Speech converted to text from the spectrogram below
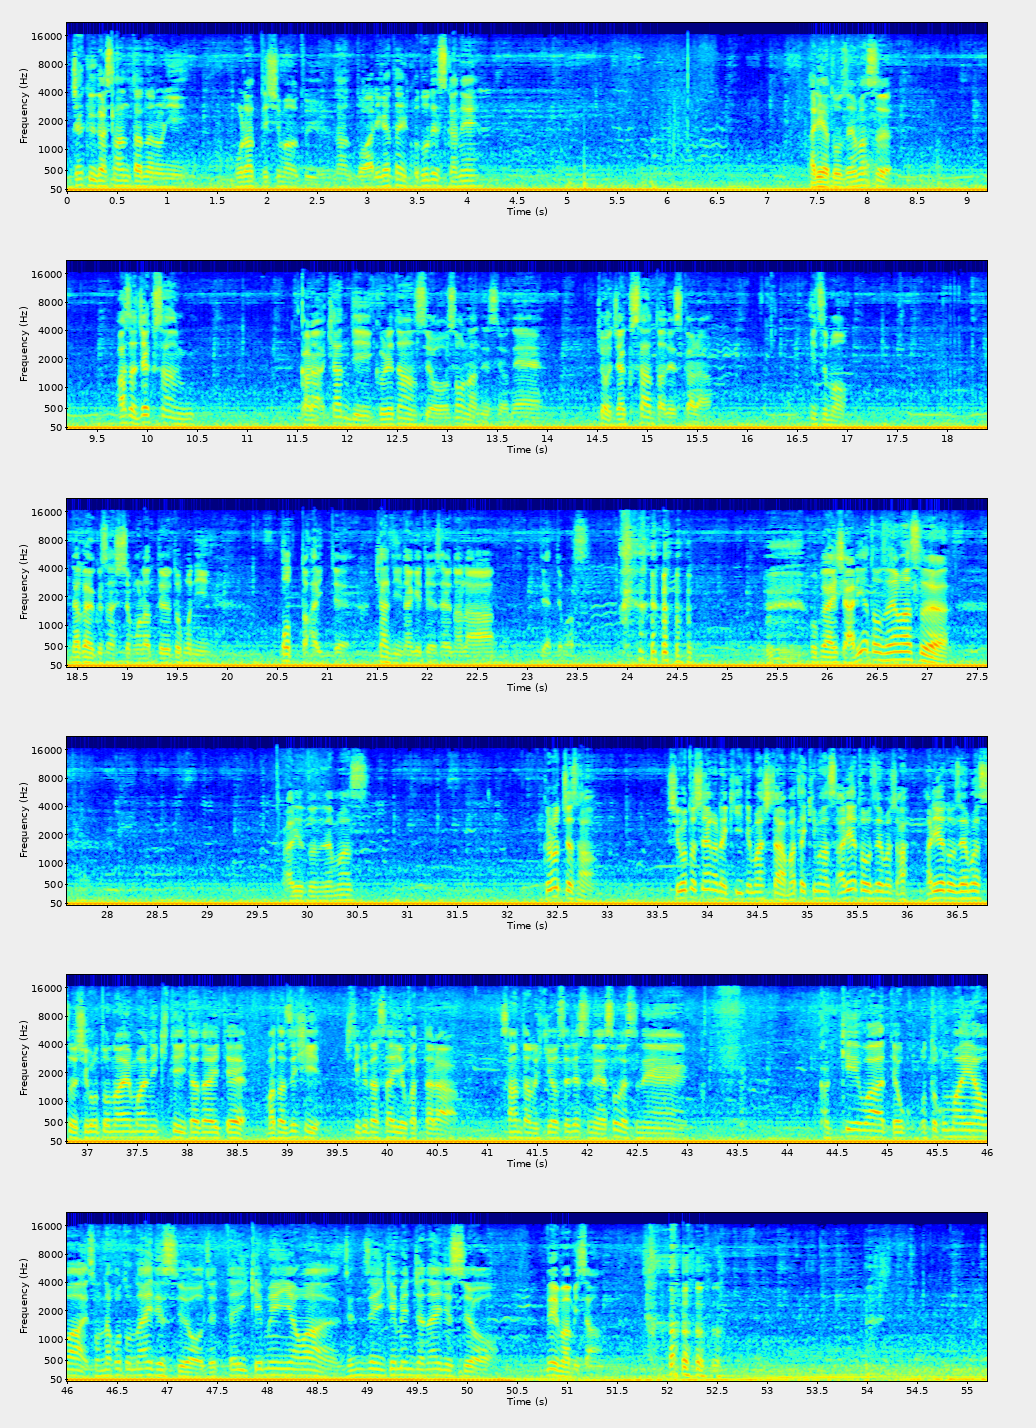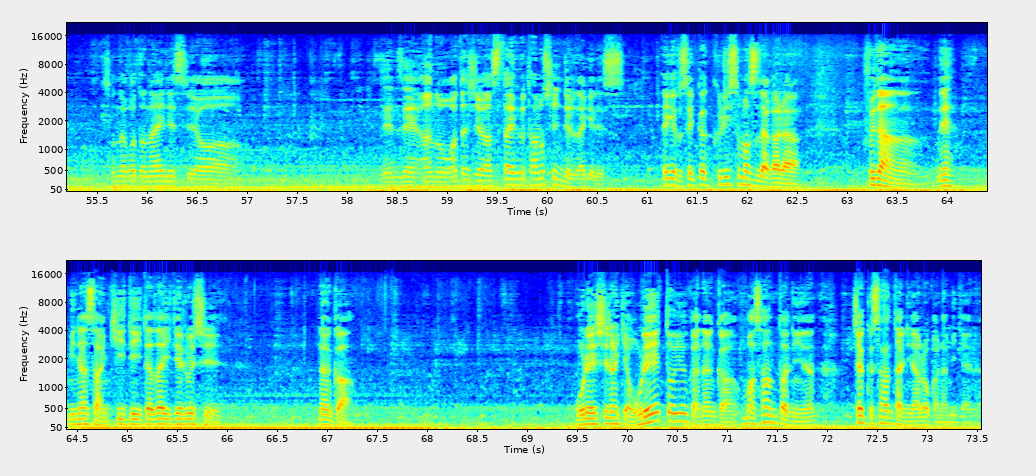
弱がサンタなのにもらってしまうという、なんとありがたいことですかね。ありがとうございます。朝、ジャックさんからキャンディーくれたんすよ。そうなんですよね。今日ジャックサンタですから、いつも仲良くさせてもらってるとこに、ポッと入って、キャンディー投げて、さよならってやってます。お返しありがとうございます。ありがとうございます。クロッチャさん。仕事しながら聞いてました。また来ます。ありがとうございました。あ、ありがとうございます。仕事の合間に来ていただいて、またぜひ来てください。よかったら。サンタの引き寄せですね。そうですね。かっけえわって男前やわ。そんなことないですよ。絶対イケメンやわ。全然イケメンじゃないですよ。ねえ、マミさん。そんなことないですよ。全然、あの、私はスタイフ楽しんでるだけです。だけどせっかくクリスマスだから、普段ね、皆さん聞いていただいてるし、なんか、お礼しなきゃ、お礼というかなんか、まあサンタにな、ジャックサンタになろうかなみたいな、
